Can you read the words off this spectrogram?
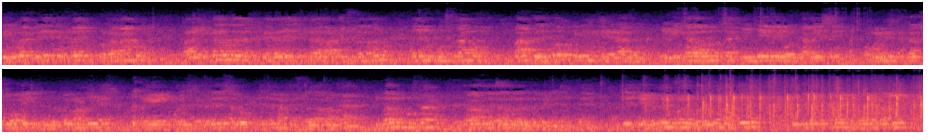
Y les voy a pedir que puedan programando para que cada una de las secretarías y cada martes ciudadano vayamos mostrando parte de todo lo que vienen generando y que cada uno sea quien lleve o encabece, como en este caso hoy, el doctor Martínez, eh, con la Secretaría de Salud, este martes ciudadano acá, y podamos mostrar el trabajo de cada una de las dependencias. ¿eh? Así es que empecemos hoy con el doctor Martínez y que nos por favor también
